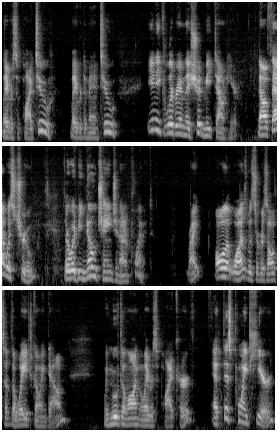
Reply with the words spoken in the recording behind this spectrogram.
labor supply 2, labor demand 2. In equilibrium, they should meet down here. Now, if that was true, there would be no change in unemployment, right? All it was was a result of the wage going down. We moved along the labor supply curve. At this point here,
